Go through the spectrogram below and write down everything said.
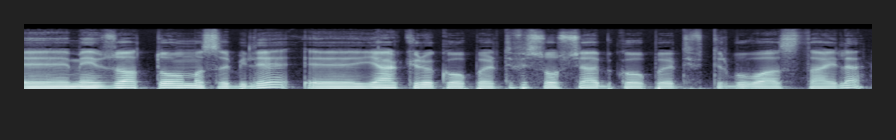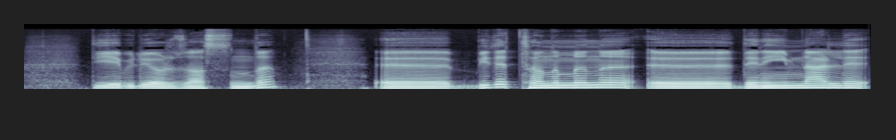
E, mevzuatta olmasa bile e, Yerküre Kooperatifi sosyal bir kooperatiftir bu vasıtayla diyebiliyoruz aslında. E, bir de tanımını e, deneyimlerle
